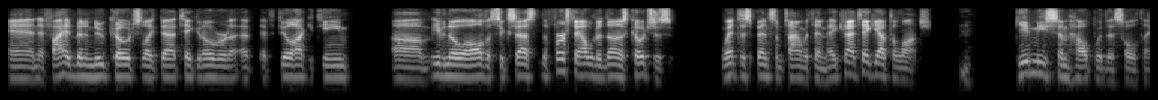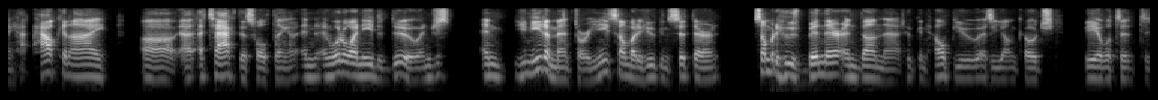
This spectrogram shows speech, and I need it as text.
And if I had been a new coach like that, taking over a, a field hockey team, um, even though all the success, the first thing I would have done as coaches went to spend some time with him. Hey, can I take you out to lunch? Hmm. Give me some help with this whole thing. How can I uh, attack this whole thing? And and what do I need to do? And just and you need a mentor. You need somebody who can sit there and somebody who's been there and done that, who can help you as a young coach be able to to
